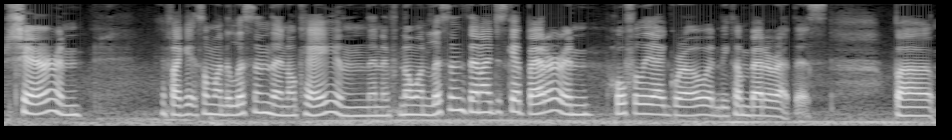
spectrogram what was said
share and if I get someone to listen, then okay. And then if no one listens, then I just get better and hopefully I grow and become better at this. But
